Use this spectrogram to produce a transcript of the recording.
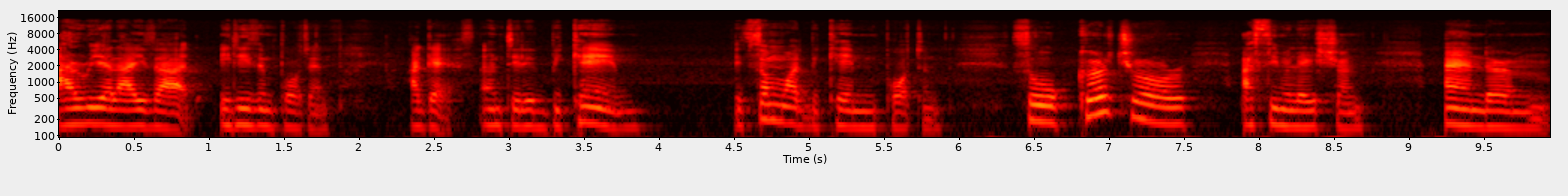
I realized that it is important, I guess, until it became, it somewhat became important. So, cultural assimilation. And um,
